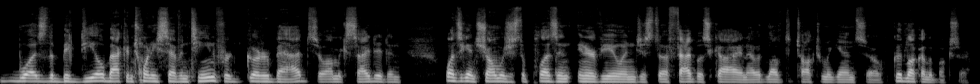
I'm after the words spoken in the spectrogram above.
was the big deal back in 2017 for good or bad. So I'm excited, and once again, Sean was just a pleasant interview and just a fabulous guy, and I would love to talk to him again. So good luck on the book, sir.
